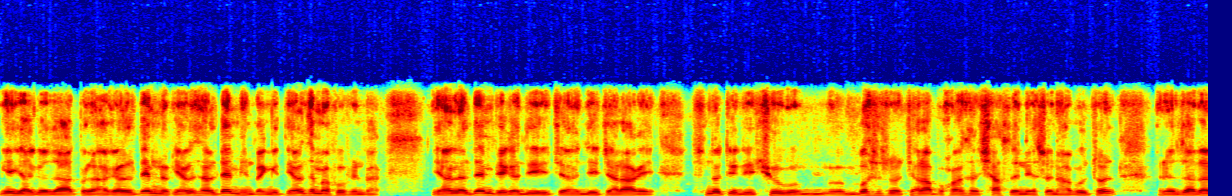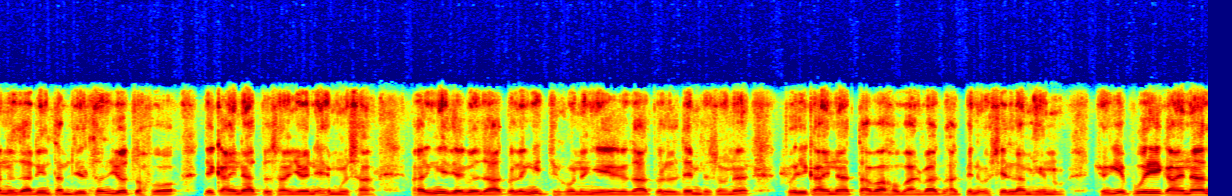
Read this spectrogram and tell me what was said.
یہ ذات پر اگر دم نو کہ سال دم بھن بنگی تیان سے محفوظ بن پا یہاں دم بھی دی دی چرا گئی سنوتی دی چھو بس سو چرا پخوان سے شخص نے سو نابود سن ذرا نظرین تبدیل سن، یو تو وہ دی کائنات پسند جو اے موسا. اور انگی ذات پر لنگی چکھو ننگی ذات پر دم پہ سونا پوری کائنات تباہ ہو بار بات بات پہ اسے لمحے نو کیونکہ پوری کائنات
